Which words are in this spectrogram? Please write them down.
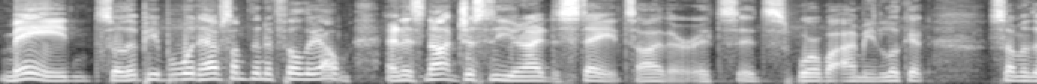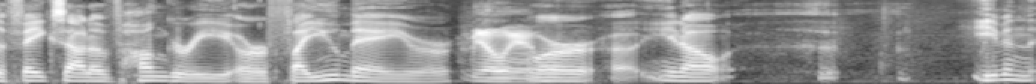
made so that people would have something to fill the album. And it's not just the United States either. It's it's worldwide. I mean, look at some of the fakes out of Hungary or Fiume or Oh, yeah. or uh, you know even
